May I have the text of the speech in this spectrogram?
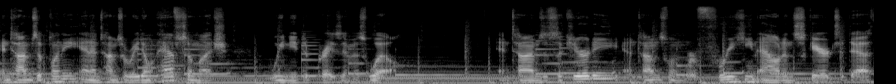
In times of plenty and in times where we don't have so much, we need to praise him as well. In times of security and times when we're freaking out and scared to death,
